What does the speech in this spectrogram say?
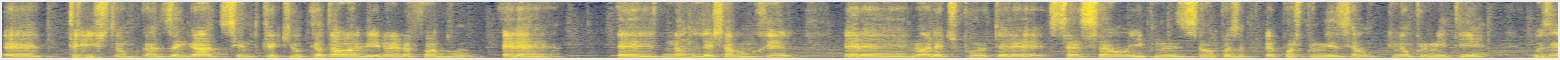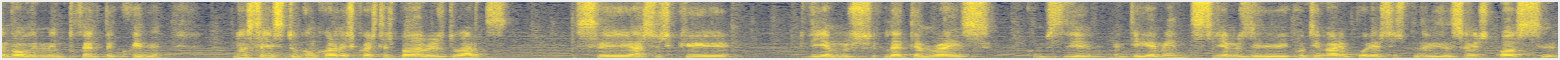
uh, triste ou um bocado zangado, sendo que aquilo que ele estava a ver não era Fórmula 1, era, uh, não lhe deixavam correr, era, não era desporto, era sanção e penalização após, após penalização que não permitia o desenvolvimento correto da corrida. Não sei se tu concordas com estas palavras Duarte, se achas que devíamos let them race, como se dizia antigamente, se devíamos de continuar a impor estas penalizações ou se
